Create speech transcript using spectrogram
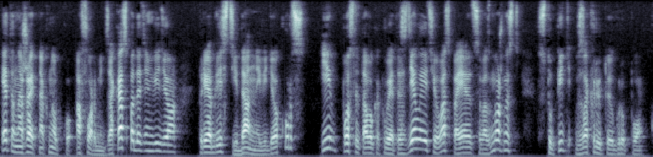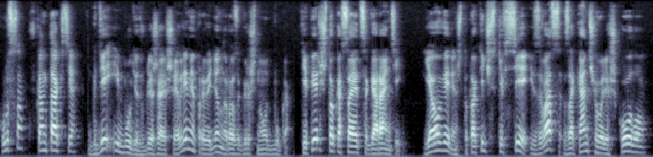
это нажать на кнопку «Оформить заказ» под этим видео, приобрести данный видеокурс, и после того, как вы это сделаете, у вас появится возможность вступить в закрытую группу курса ВКонтакте, где и будет в ближайшее время проведен розыгрыш ноутбука. Теперь, что касается гарантий. Я уверен, что практически все из вас заканчивали школу,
